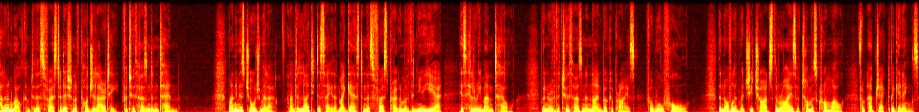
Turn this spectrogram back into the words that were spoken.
Hello and welcome to this first edition of Podularity for 2010. My name is George Miller, and I'm delighted to say that my guest in this first programme of the new year is Hilary Mantel, winner of the 2009 Booker Prize for Wolf Hall, the novel in which she charts the rise of Thomas Cromwell from abject beginnings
